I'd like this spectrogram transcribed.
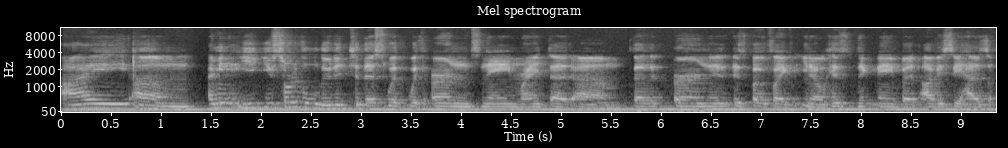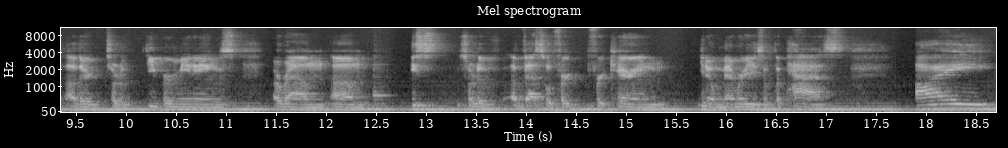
I um, I mean, you, you sort of alluded to this with with Earn's name, right? That um, that Earn is both like you know his nickname, but obviously has other sort of deeper meanings around. Um, he's sort of a vessel for for carrying you know memories of the past. I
